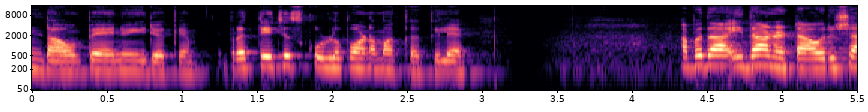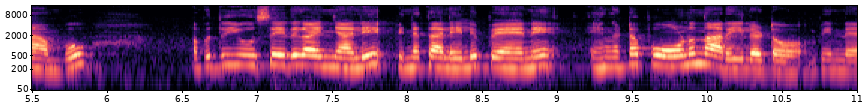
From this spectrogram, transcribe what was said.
ഉണ്ടാവും പേനും ഈരൊക്കെ. പ്രത്യേകിച്ച് സ്കൂളിൽ പോണ മക്കൾക്ക് അല്ലേ അപ്പോൾ ഇതാ ഇതാണ് കേട്ടോ ഒരു ഷാമ്പു അപ്പോൾ ഇത് യൂസ് ചെയ്ത് കഴിഞ്ഞാൽ പിന്നെ തലയിൽ പേന് എങ്ങോട്ടാ പോകണമെന്ന് അറിയില്ല കേട്ടോ പിന്നെ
